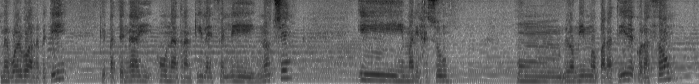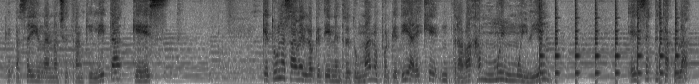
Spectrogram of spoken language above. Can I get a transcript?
me vuelvo a repetir que tengáis una tranquila y feliz noche. Y María Jesús lo mismo para ti de corazón que paséis una noche tranquilita que es que tú no sabes lo que tiene entre tus manos porque tía es que trabajas muy muy bien. Es espectacular.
